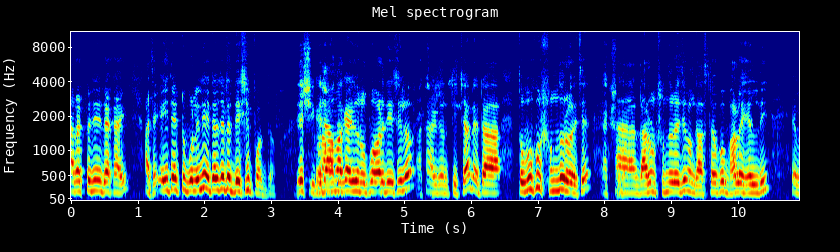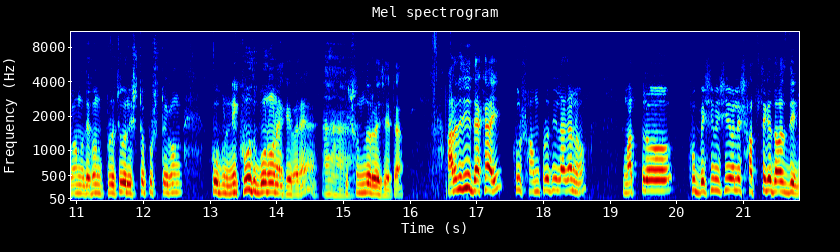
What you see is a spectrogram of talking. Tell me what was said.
আর একটা জিনিস দেখাই। আচ্ছা এইটা একটু বলে নিই এটা হচ্ছে একটা দেশি পদ্ম। দেশি মানে এটা আমাকে একজন উপহার দিয়েছিল আচ্ছা। একজন টিচার এটা তবু খুব সুন্দর হয়েছে। দারুণ সুন্দর হয়েছে এবং গাছটাও খুব ভালো হেলদি এবং দেখুন প্রচুর হৃষ্টপুষ্ট এবং খুব নিখুঁত বুনন একেবারে হ্যাঁ? হ্যাঁ, হ্যাঁ। কি সুন্দর হয়েছে এটা। আর যদি দেখাই খুব সম্প্রতি লাগানো মাত্র খুব বেশি বেশি হলে সাত থেকে দশ দিন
